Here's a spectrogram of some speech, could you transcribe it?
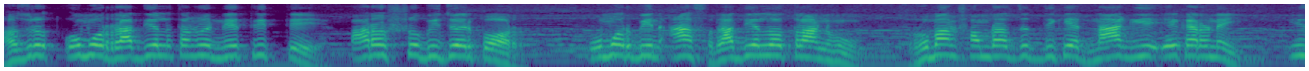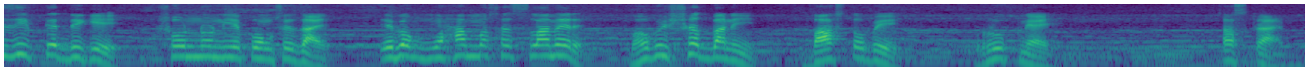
হজরত ওমর রাদিয়াল্লাহ তালুর নেতৃত্বে পারস্য বিজয়ের পর ওমর বিন আস রাদিয়াল্লাহ রোমান সাম্রাজ্যের দিকে না গিয়ে এ কারণেই ইজিপ্টের দিকে সৈন্য নিয়ে পৌঁছে যায় এবং মুহাম্মদ ইসলামের ভবিষ্যৎবাণী বাস্তবে রূপ নেয়। সাবস্ক্রাইব।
